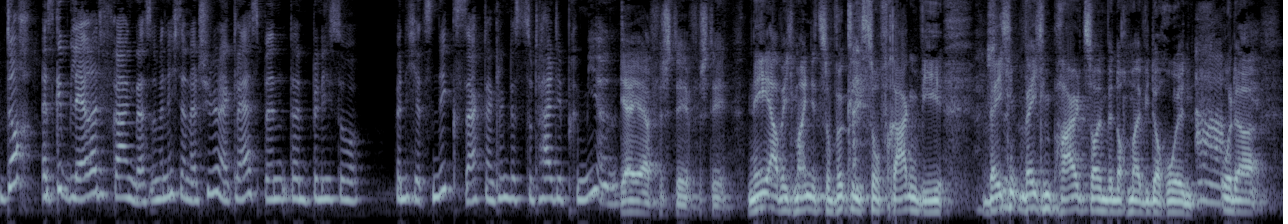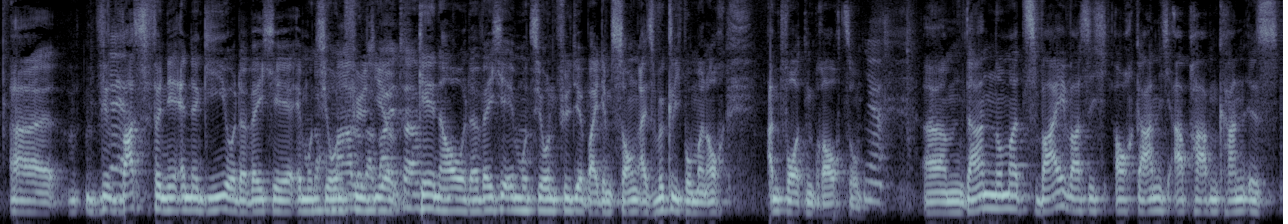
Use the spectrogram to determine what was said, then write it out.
Doch, es gibt Lehrer, die fragen das. Und wenn ich dann als Schüler in der Class bin, dann bin ich so, wenn ich jetzt nichts sage, dann klingt das total deprimierend. Ja, ja, verstehe, verstehe. Nee, aber ich meine jetzt so wirklich so Fragen wie, welchen, welchen Part sollen wir nochmal wiederholen? Ah, oder okay. äh, wie, ja, was für eine Energie oder welche Emotionen fühlt ihr? Weiter. Genau, oder welche Emotionen fühlt ihr bei dem Song? Also wirklich, wo man auch Antworten braucht. So. Ja. Ähm, dann Nummer zwei, was ich auch gar nicht abhaben kann, ist,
